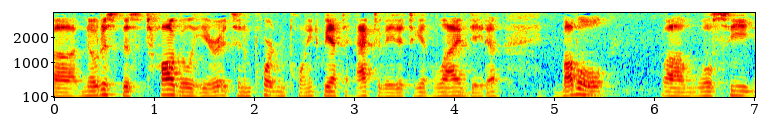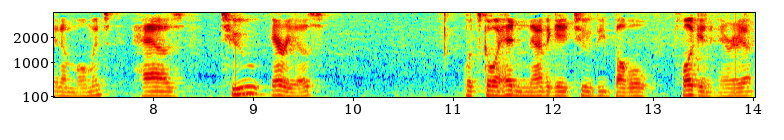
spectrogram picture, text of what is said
uh, notice this toggle here. It's an important point. We have to activate it to get live data. Bubble um, we'll see in a moment, has two areas. Let's go ahead and navigate to the bubble plugin area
